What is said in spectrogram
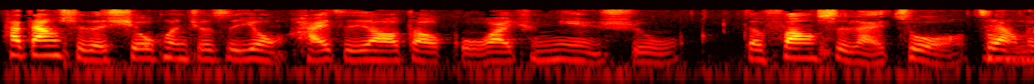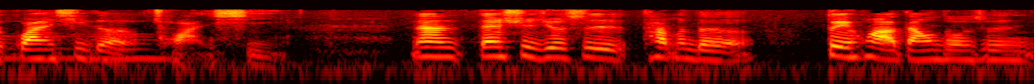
他当时的休婚就是用孩子要到国外去念书的方式来做这样的关系的喘息。嗯、那但是就是他们的对话当中就是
